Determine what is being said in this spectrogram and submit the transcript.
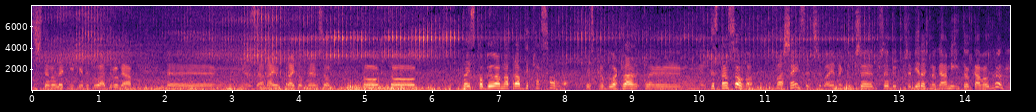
z czteroletniej, kiedy była druga za Nile Pride of Nelson, to, to, to jest kobyła naprawdę klasowa. To jest kobyła kla, kla, dystansowa. 2600 trzeba jednak tu prze, prze, przebierać nogami i to kawał drogi.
